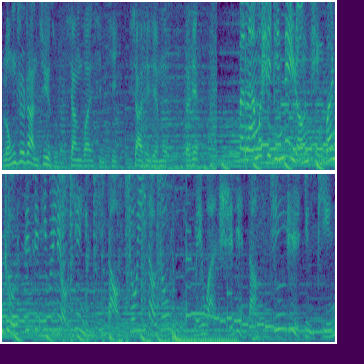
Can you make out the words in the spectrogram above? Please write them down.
龙之战》剧组的相关信息。下期节目再见。本栏目视频内容，请关注 CCTV 六电影频道，周一到周五每晚十点档《今日影评》。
